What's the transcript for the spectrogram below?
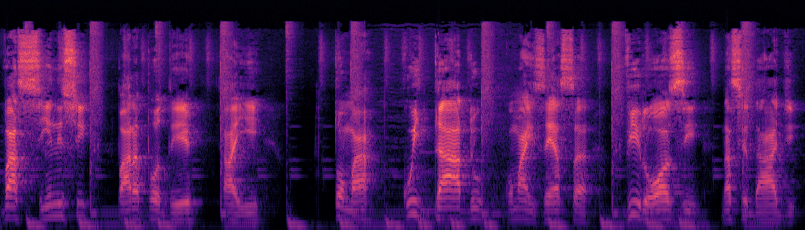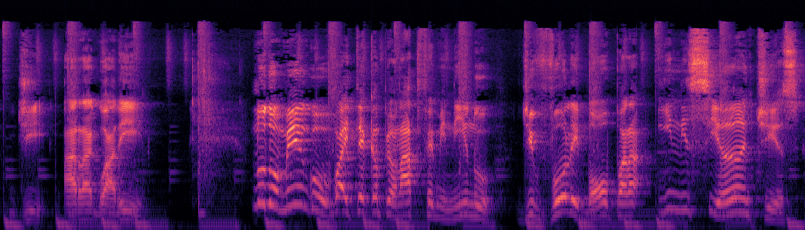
vacine-se para poder aí tomar cuidado com mais essa virose na cidade de Araguari. No domingo vai ter campeonato feminino de voleibol para iniciantes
